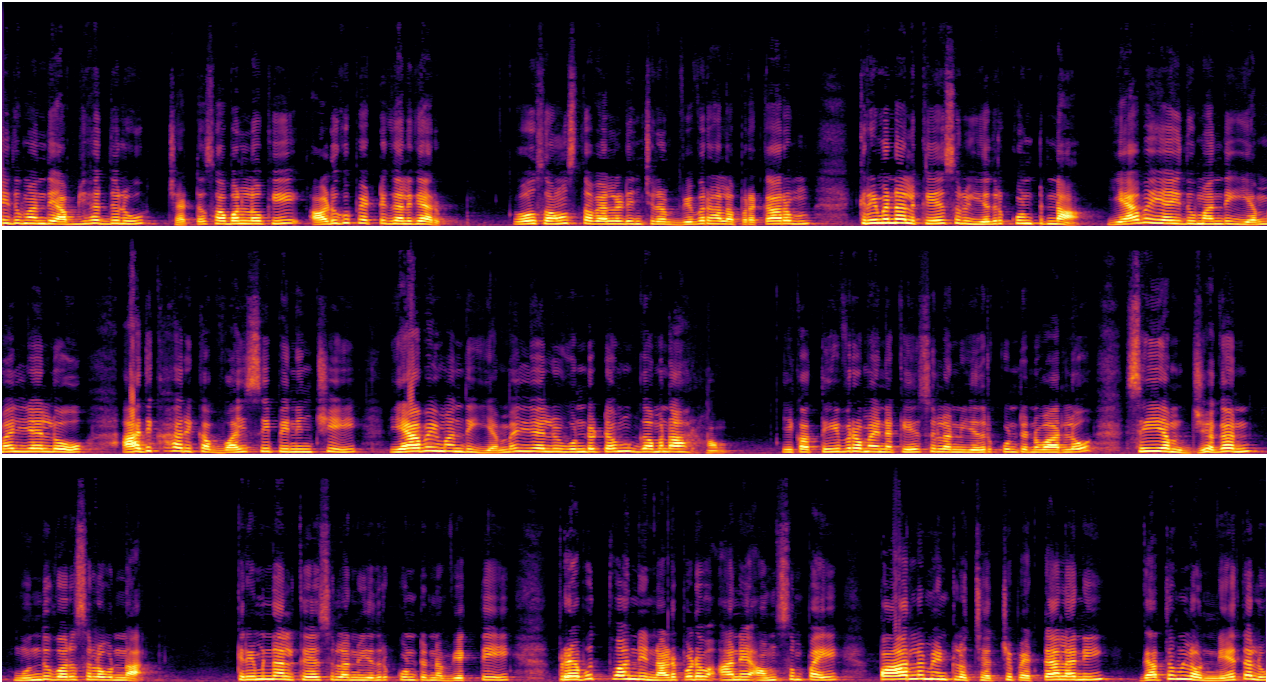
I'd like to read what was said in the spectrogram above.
ఐదు మంది అభ్యర్థులు చట్టసభల్లోకి అడుగు పెట్టగలిగారు. ఓ సంస్థ వెల్లడించిన వివరాల ప్రకారం క్రిమినల్ కేసులు ఎదుర్కొంటున్న యాభై ఐదు మంది ఎమ్మెల్యేల్లో అధికారిక వైసీపీ నుంచి యాభై మంది ఎమ్మెల్యేలు ఉండటం గమనార్హం. ఇక తీవ్రమైన కేసులను ఎదుర్కొంటున్న వారిలో సీఎం జగన్ ముందు వరుసలో ఉన్నారు. క్రిమినల్ కేసులను ఎదుర్కొంటున్న వ్యక్తి ప్రభుత్వాన్ని నడపడం అనే అంశంపై పార్లమెంట్లో చర్చ పెట్టాలని గతంలో నేతలు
